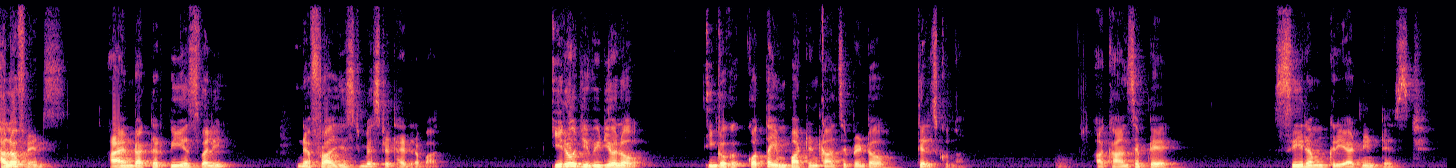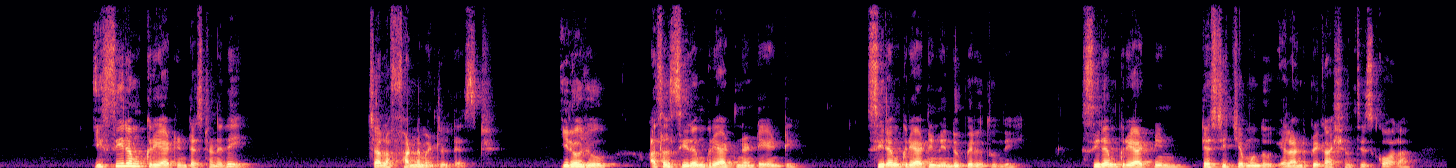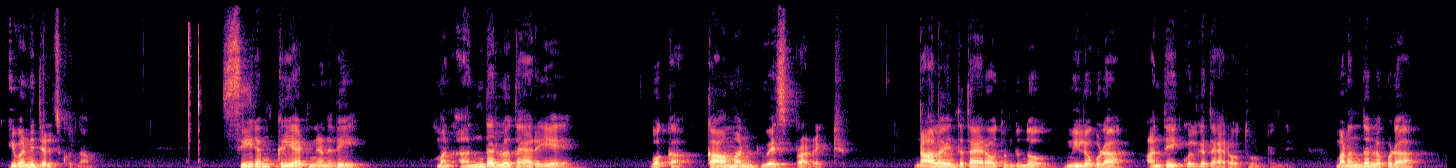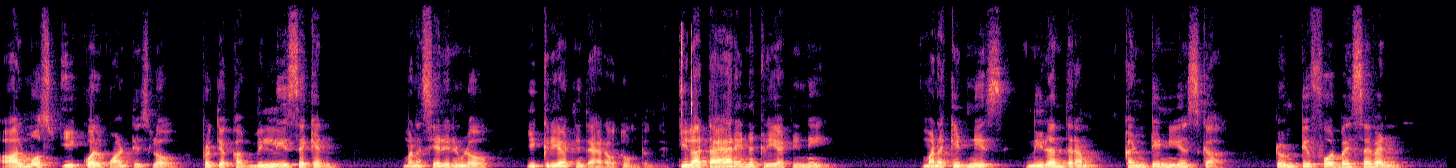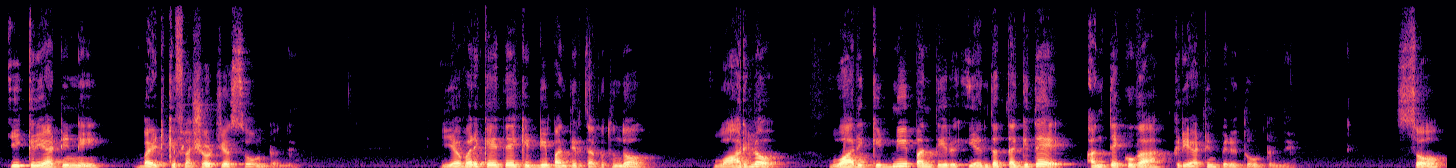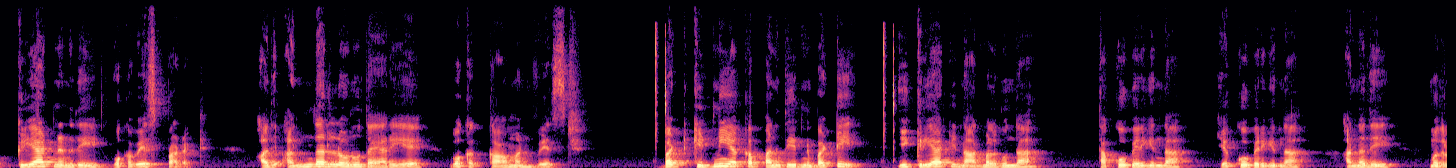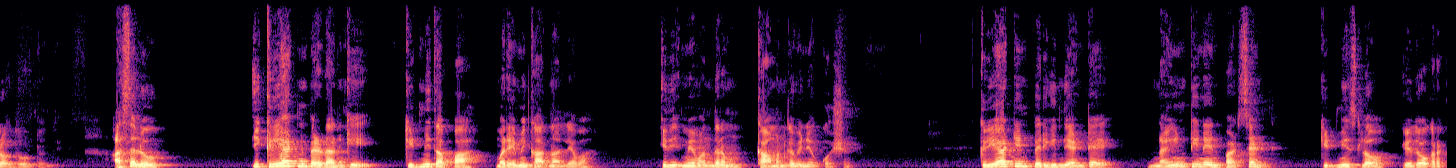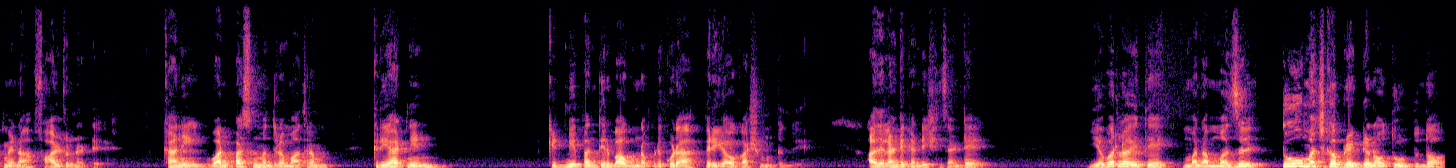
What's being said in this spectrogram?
Hello friends I'm doctor P S Vali nephrologist best at Hyderabad ఈరోజు ఈ వీడియోలో ఇంకొక కొత్త ఇంపార్టెంట్ కాన్సెప్ట్ ఏంటో తెలుసుకుందాం. ఆ కాన్సెప్టే సీరం క్రియాటిన్ టెస్ట్ ఈ సీరం క్రియాటిన్ టెస్ట్ అనేది చాలా ఫండమెంటల్ టెస్ట్ ఈరోజు అసలు సీరం క్రియాటిన్ అంటే ఏంటి? సీరం క్రియాటిన్ ఎందుకు పెరుగుతుంది? సీరం క్రియాటిన్ టెస్ట్ ఇచ్చే ముందు ఎలాంటి ప్రికాషన్స్ తీసుకోవాలా? ఇవన్నీ తెలుసుకుందాం. సీరం క్రియాటిన్ అనేది మన అందరిలో తయారయ్యే ఒక కామన్ వేస్ట్ ప్రోడక్ట్. నాలో ఎంత తయారవుతుంటుందో మీలో కూడా అంతే ఈక్వల్గా తయారవుతూ ఉంటుంది. మనందరిలో కూడా ఆల్మోస్ట్ ఈక్వల్ క్వాంటిటీస్లో ప్రతి ఒక్క మిల్లీ సెకండ్ మన శరీరంలో ఈ క్రియాటిన్ తయారవుతూ ఉంటుంది. ఇలా తయారైన క్రియాటిన్ని మన కిడ్నీస్ నిరంతరం కంటిన్యూయస్గా ట్వంటీ ఫోర్ బై సెవెన్ ఈ క్రియాటిన్ని బయటికి ఫ్లష్ అవుట్ చేస్తూ ఉంటుంది. ఎవరికైతే కిడ్నీ పంతీరు తగ్గుతుందో వారిలో వారి కిడ్నీ పనితీరు ఎంత తగ్గితే అంత ఎక్కువగా క్రియాటిన్ పెరుగుతూ ఉంటుంది. సో క్రియాటిన్ అనేది ఒక వేస్ట్ ప్రోడక్ట్ అది అందరిలోనూ తయారయ్యే ఒక కామన్ వేస్ట్ బట్ కిడ్నీ యొక్క పనితీరుని బట్టి ఈ క్రియాటిన్ నార్మల్గా ఉందా తక్కువ పెరిగిందా? ఎక్కువ పెరిగిందా? అన్నది మొదలవుతూ ఉంటుంది. అసలు ఈ క్రియాటిన్ పెరగడానికి కిడ్నీ తప్ప మరేమీ కారణాలు లేవా? ఇది మేమందరం కామన్గా వినే క్వశ్చన్. క్రియాటిన్ పెరిగింది అంటే నైంటీ నైన్ పర్సెంట్ కిడ్నీస్లో ఏదో ఒక రకమైన ఫాల్ట్ ఉన్నట్టే. కానీ వన్ పర్సెంట్ మందిలో మాత్రం క్రియాటినిన్ కిడ్నీ పనితీరు బాగున్నప్పుడు కూడా పెరిగే అవకాశం ఉంటుంది. అది ఎలాంటి కండిషన్స్ అంటే ఎవరిలో అయితే మన మజిల్ టూ మచ్గా బ్రేక్ డౌన్ అవుతూ ఉంటుందో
